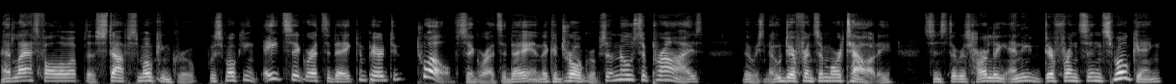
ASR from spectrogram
At last follow-up, the Stop Smoking group was smoking 8 cigarettes a day compared to 12 cigarettes a day in the control group, so no surprise there was no difference in mortality, since there was hardly any difference in smoking,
